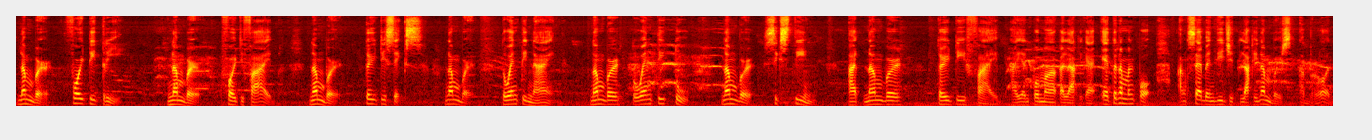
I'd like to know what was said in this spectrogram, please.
number 43, number 45, number 36, number 29, number 22, number 16, at number 35. Ayan po mga kalaki. Kaya ito naman po ang 7-digit lucky numbers abroad.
